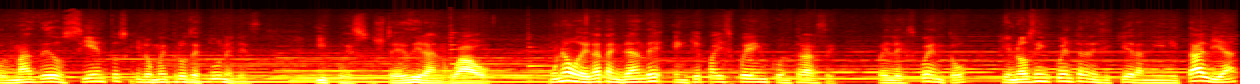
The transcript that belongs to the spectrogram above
con más de 200 kilómetros de túneles. Y pues ustedes dirán, wow, una bodega tan grande, ¿en qué país puede encontrarse? Pues les cuento que no se encuentra ni siquiera ni en Italia,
